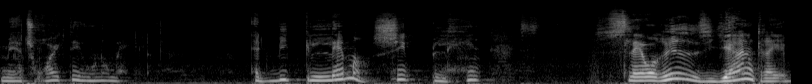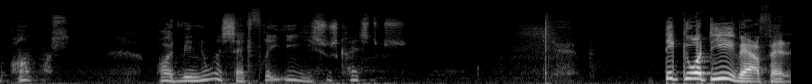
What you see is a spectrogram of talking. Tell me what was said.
Men jeg tror ikke, det er unormalt. At vi glemmer simpelthen slaveriets jerngreb om os. Og at vi nu er sat fri i Jesus Kristus. Det gjorde de i hvert fald.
